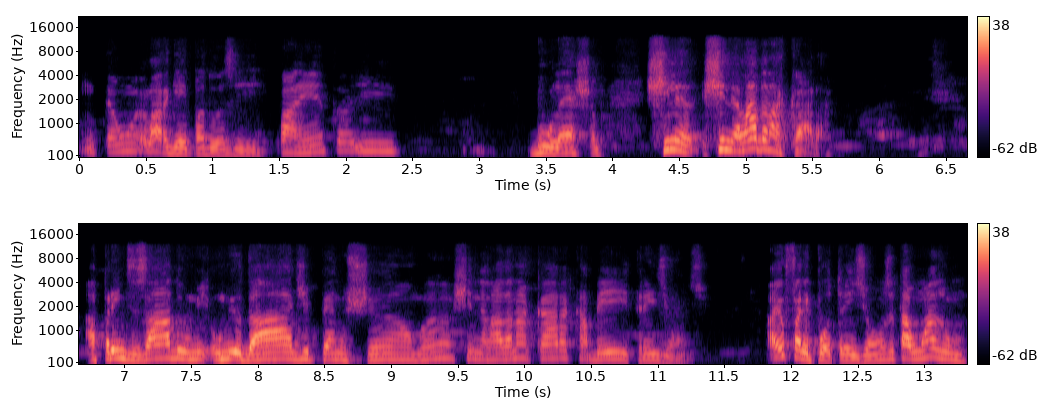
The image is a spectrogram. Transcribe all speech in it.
Então eu larguei para 2h40 e bulecha, chinelada na cara. Aprendizado, humildade, pé no chão, chinelada na cara, acabei 3 e 11. Aí eu falei, pô, 3 e 11 tá 1 a 1.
